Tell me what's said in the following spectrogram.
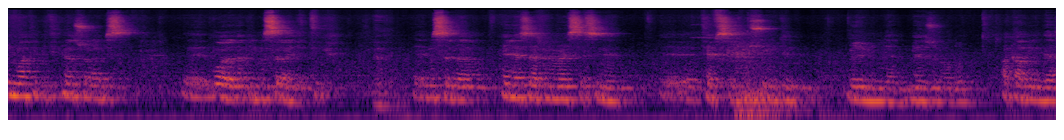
İmam bittikten sonra biz e, bu arada bir Mısır'a gittik. E, Mısır'da El Azhar Üniversitesi'nin e, tefsir usulü bölümünden mezun oldum. Akabinde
